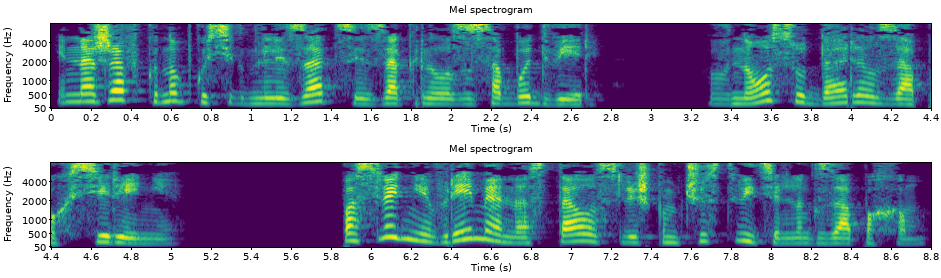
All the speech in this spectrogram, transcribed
и, нажав кнопку сигнализации, закрыла за собой дверь. В нос ударил запах сирени. Последнее время она стала слишком чувствительна к запахам.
